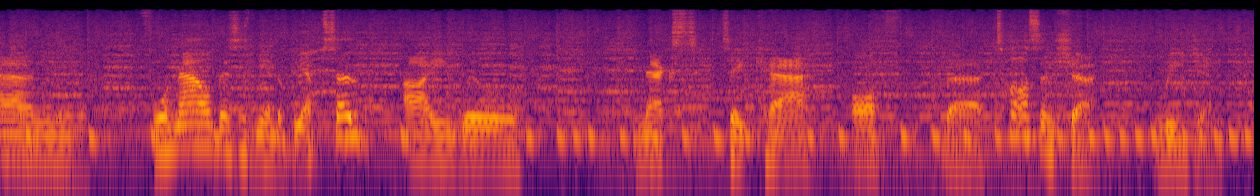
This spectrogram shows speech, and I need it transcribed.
And for now, this is the end of the episode. I will next take care of the Tarzanshire region.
